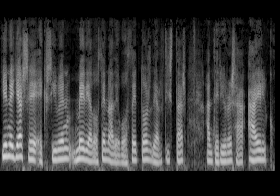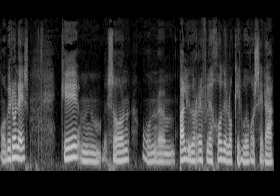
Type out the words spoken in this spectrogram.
y en ella se exhiben media docena de bocetos de artistas anteriores a, él como Veronés que mm, son un mm, pálido reflejo de lo que luego será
